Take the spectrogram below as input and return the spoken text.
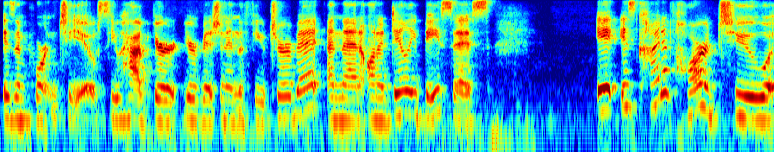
is important to you. So you have your your vision in the future a bit. And then on a daily basis it is kind of hard to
